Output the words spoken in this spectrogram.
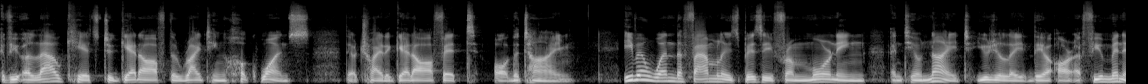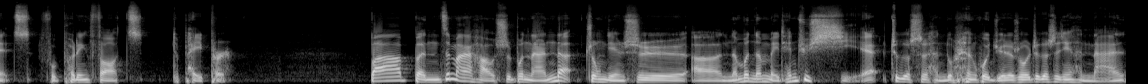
If you allow kids to get off the writing hook once, they'll try to get off it all the time. Even when the family is busy from morning until night, usually there are a few minutes for putting thoughts to paper. 把本子买好是不难的，重点是呃能不能每天去写，这个是很多人会觉得说这个事情很难。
